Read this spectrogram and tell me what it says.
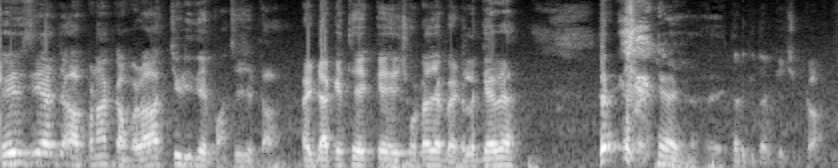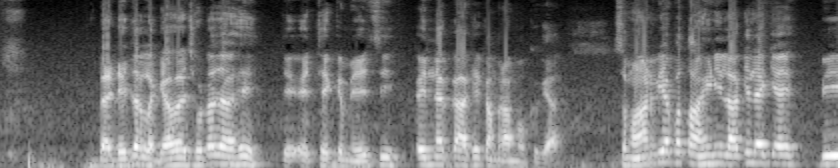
ਫਿਰ ਸੀ ਅੱਜ ਆਪਣਾ ਕਮਰਾ ਚਿੜੀ ਦੇ ਪਾਂਚੇ ਜਿੱਡਾ ਐਡਾ ਕਿੱਥੇ ਇੱਕ ਇਹ ਛੋਟਾ ਜਿਹਾ ਬੈੱਡ ਲੱਗਿਆ ਹੋਇਆ। ਤੜਕੀ ਤੜਕੀ ਛਿੱਕਾ। ਬੈੱਡ ਇੱਧਰ ਲੱਗਿਆ ਹੋਇਆ ਛੋਟਾ ਜਿਹਾ ਇਹ, ਤੇ ਇੱਥੇ ਇੱਕ ਮੇਜ਼ ਸੀ। ਇੰਨਾ ਕੁ ਆ ਕੇ ਕਮਰਾ ਮੁੱਕ ਗਿਆ। ਸਮਾਨ ਵੀ ਆਪਾਂ ਤਾਂ ਹੀ ਨਹੀਂ ਲਾ ਕੇ ਲੈ ਕੇ ਆਏ, ਵੀ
